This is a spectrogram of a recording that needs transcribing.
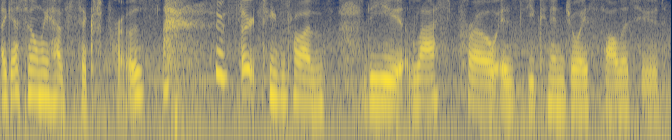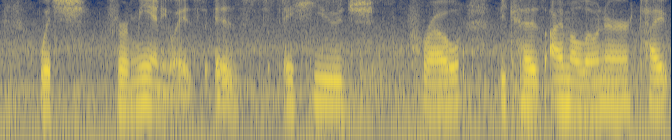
I guess I only have six pros. 13 cons. The last pro is you can enjoy solitude, which for me anyways is a huge pro because I'm a loner type.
